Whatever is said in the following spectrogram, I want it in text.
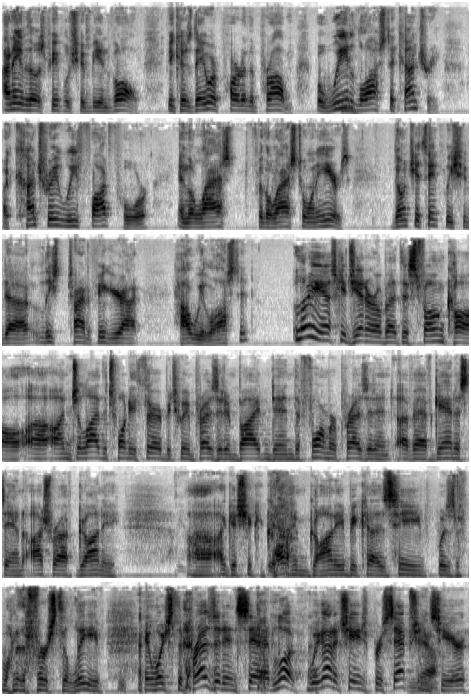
Any of those people should be involved because they were part of the problem. But we mm lost a country, a country we fought for in the last for the last 20 years. Don't you think we should uh, at least try to figure out how we lost it? Let me ask you, General, about this phone call uh, on July the 23rd between President Biden and the former president of Afghanistan, Ashraf Ghani. Uh, I guess you could call yeah. him Ghani because he was one of the first to leave, in which the president said, Look, we got to change perceptions yeah. here,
